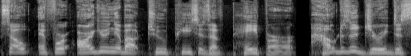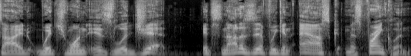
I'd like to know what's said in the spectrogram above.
So, if we're arguing about two pieces of paper, how does a jury decide which one is legit? It's not as if we can ask Miss Franklin.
